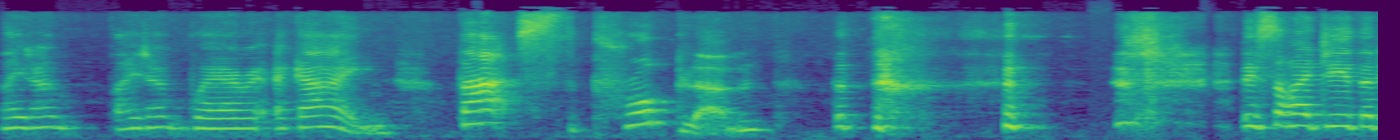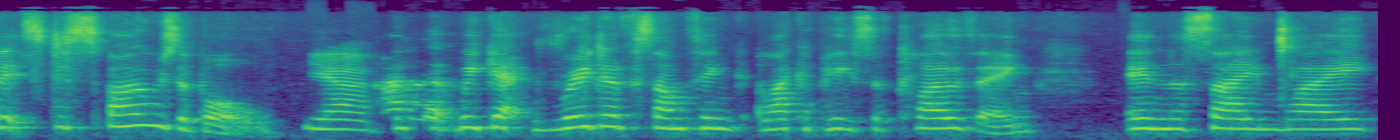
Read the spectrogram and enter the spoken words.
They don't they don't wear it again. That's the problem but this idea that it's disposable. Yeah. And that we get rid of something like a piece of clothing in the same way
